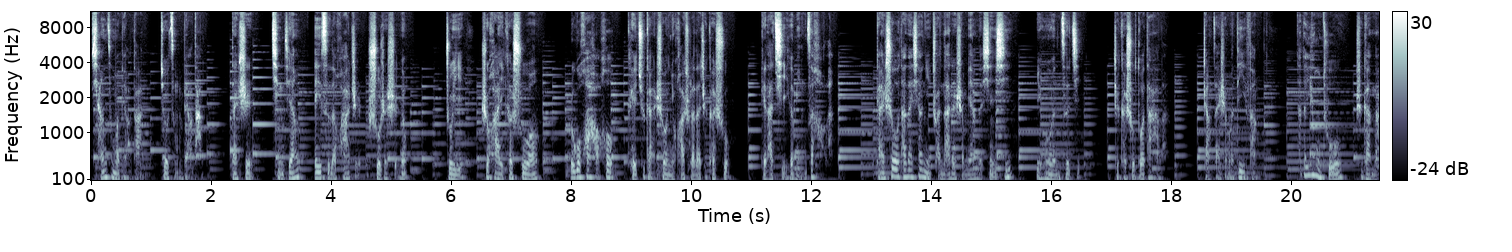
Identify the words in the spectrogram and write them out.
想怎么表达就怎么表达。但是，请将 A4 的画纸竖着使用。注意，是画一棵树哦。如果画好后，可以去感受你画出来的这棵树，给它起一个名字好了。感受它在向你传达着什么样的信息。你问问自己，这棵树多大了？长在什么地方？它的用途是干嘛？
